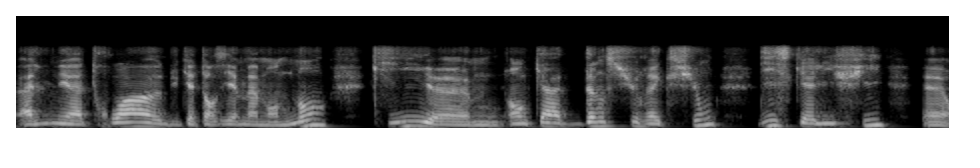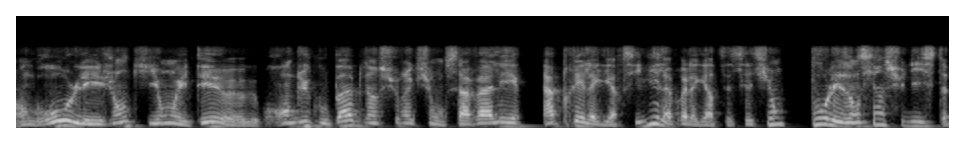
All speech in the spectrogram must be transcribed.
alinéa 3 du 14e amendement, qui, euh, en cas d'insurrection, disqualifie euh, en gros les gens qui ont été euh, rendus coupables d'insurrection. Ça va aller après la guerre civile, après la guerre de sécession, pour les anciens sudistes.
